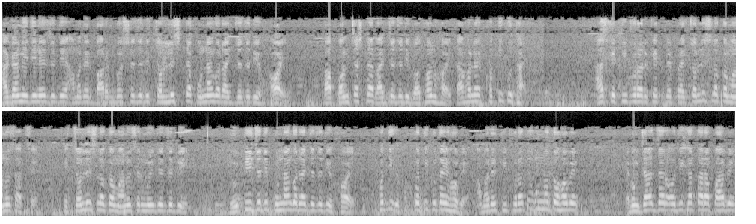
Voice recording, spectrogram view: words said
আগামী দিনে যদি আমাদের ভারতবর্ষে যদি চল্লিশটা পূর্ণাঙ্গ রাজ্য যদি হয় বা পঞ্চাশটা রাজ্য যদি গঠন হয়, তাহলে ক্ষতি কোথায়? আজকে ত্রিপুরার ক্ষেত্রে প্রায় চল্লিশ লক্ষ মানুষ আছে। এই চল্লিশ লক্ষ মানুষের মধ্যে যদি দুটি যদি পূর্ণাঙ্গ রাজ্য যদি হয়, ক্ষতি ক্ষতি কোথায় হবে? আমাদের ত্রিপুরাতে উন্নত হবে এবং যার যার অধিকার তারা পাবে।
